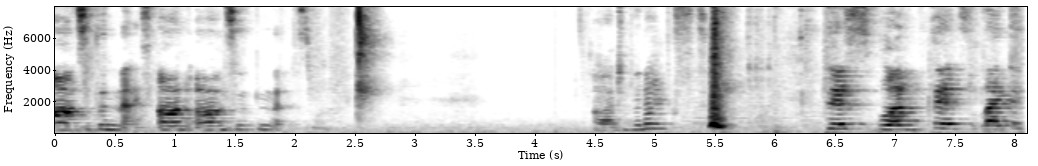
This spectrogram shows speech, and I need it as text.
On to the next, on, on to the next one. On to the next. This one fits like a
